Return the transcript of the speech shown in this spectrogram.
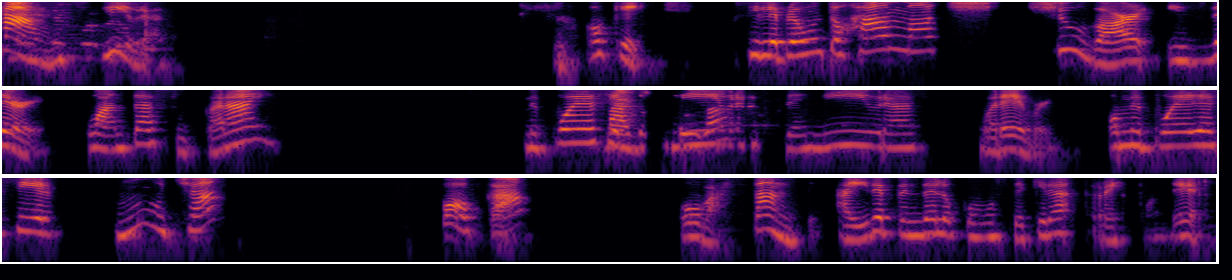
Pounds, libras. Ok. Si le pregunto, how much sugar is there? ¿Cuánta azúcar hay? Me puede decir dos libras, tres libras, whatever. O me puede decir mucha, poca o bastante. Ahí depende de lo como usted quiera responder.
